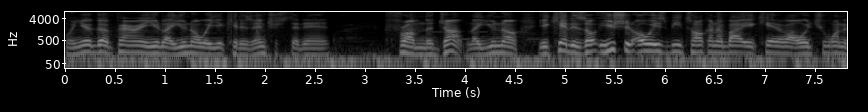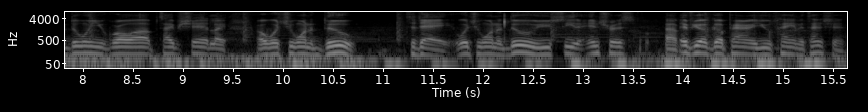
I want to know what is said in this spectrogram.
when you're a good parent you like you know what your kid is interested in from the jump. Like you know, your kid is. You should always be talking about your kid about what you want to do when you grow up, type shit, like or what you want to do today. What you want to do. You see the interest. Uh, if you're a good parent, you paying attention.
